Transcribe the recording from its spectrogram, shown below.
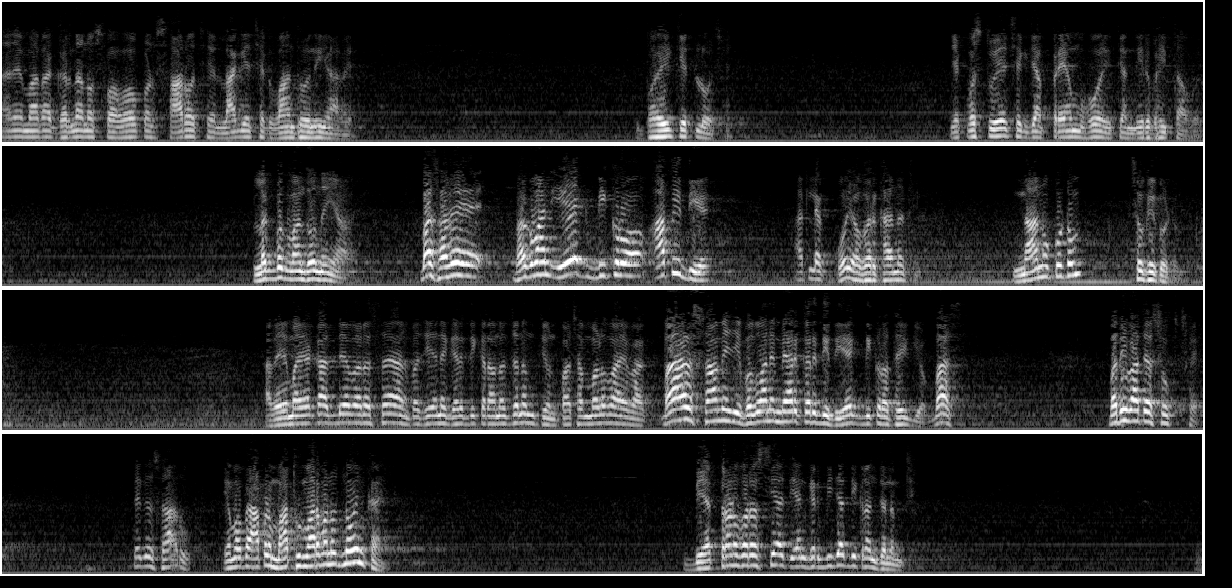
અને મારા ઘરનાનો સ્વભાવ પણ સારો છે, લાગે છે કે વાંધો નહીં આવે. ભય કેટલો છે? એક વસ્તુ એ છે કે જ્યાં પ્રેમ હોય, ત્યાં નિર્ભયતા હોય. લગભગ વાંધો નહીં આવે. બસ હવે ભગવાન એક દીકરો આપી દે, એટલે કોઈ અવરખા નથી. નાનું કુટુંબ સુખી કુટુંબ. હવે એમાં એકાદ બે વર્ષ થયા ને પછી એને ઘરે દીકરાનો જન્મ થયો ને પાછા મળવા આવ્યા. બસ સ્વામીજી, ભગવાને મેર કરી દીધી. એક દીકરો થઈ ગયો. બસ. બધી વાતે સુખ છે. એટલે સારું. એમાં આપણે માથું મારવાનું જ ન હોય ને કાંઈ. બે, ત્રણ વર્ષ થયા ત્યાં ઘરે બીજા દીકરાનો જન્મ થયો.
